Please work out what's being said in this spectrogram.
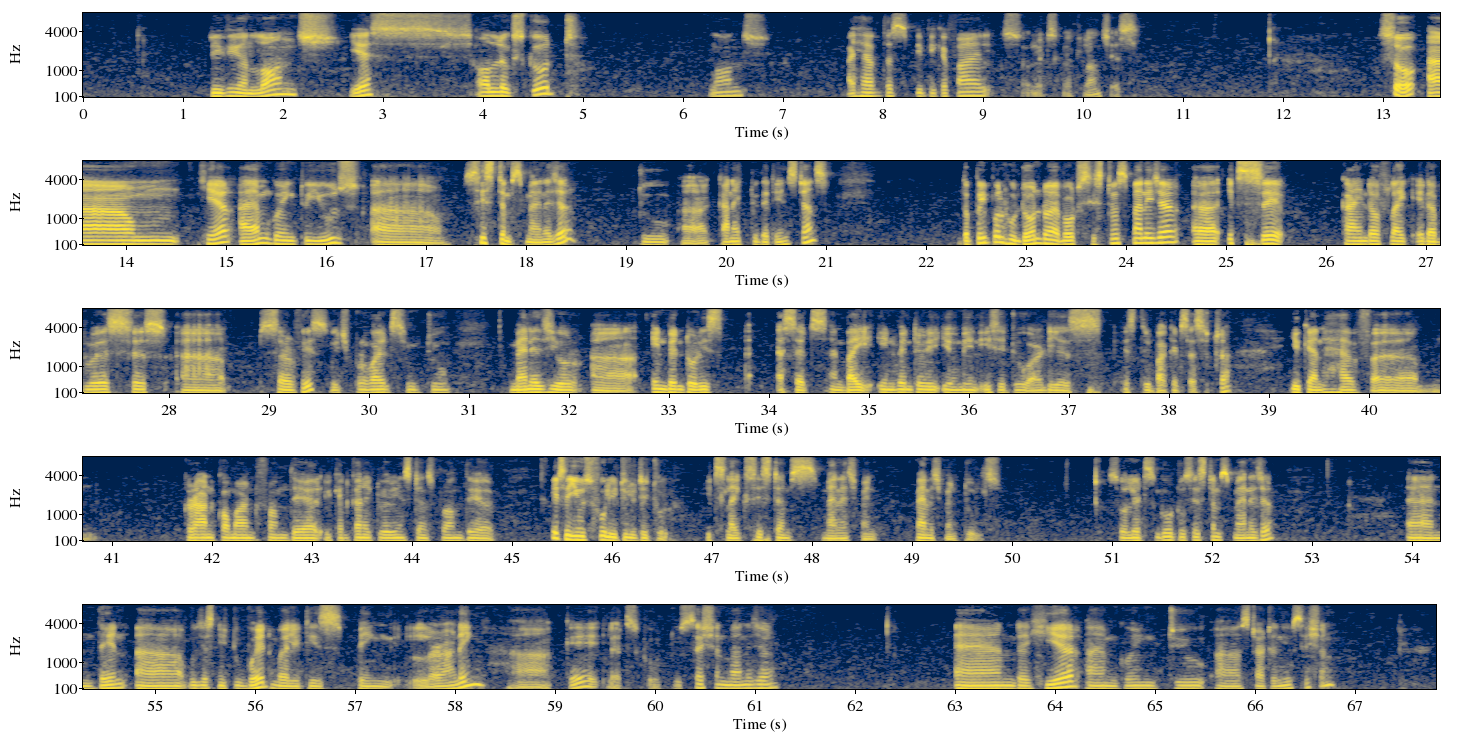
Review and launch, yes, all looks good. Launch, I have this PPK file, so let's click launches. So um, here I am going to use uh, systems manager to uh, connect to that instance the people who don't know about systems manager, uh, it's a kind of like AWS's uh, service, which provides you to manage your uh, inventories assets. And by inventory, you mean EC2, RDS, S3 buckets, etc. You can have um, command from there. You can connect to your instance from there. It's a useful utility tool. It's like systems management management tools. So let's go to systems manager. And then uh, we just need to wait while it is being running. Okay, let's go to session manager. And here I'm going to uh, start a new session.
